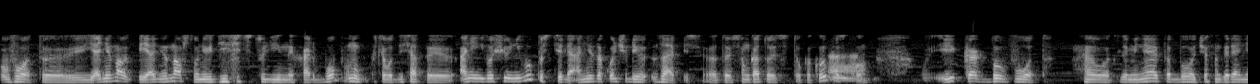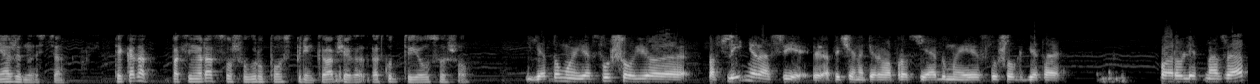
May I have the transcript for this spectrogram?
Вот. Э, я не знал, я не знал, что у них 10 студийных альбомов. Ну, хотя вот 10 Они его еще не выпустили, они закончили запись. Э, то есть он готовится только к выпуску. А-а-а. И как бы вот. Вот. Для меня это было, честно говоря, неожиданностью. Ты когда последний раз слушал группу Spring? И вообще, откуда ты ее услышал? Я думаю, я слушал ее последний раз, и, отвечая на первый вопрос, я думаю, я слушал где-то пару лет назад,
